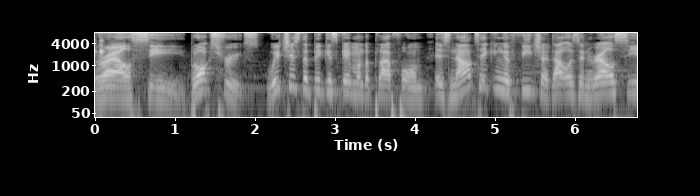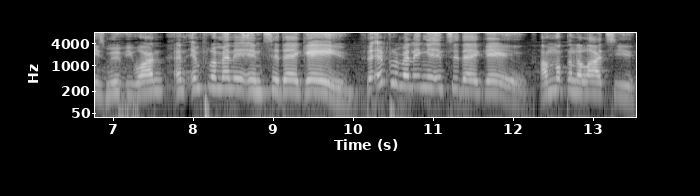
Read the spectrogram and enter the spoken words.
Rell Seas. Blox Fruits, which is the biggest game on the platform, is now taking a feature that was in Rell Seas Movie 1 and implementing it into their game. They're implementing it into their game. I'm not gonna lie to you,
